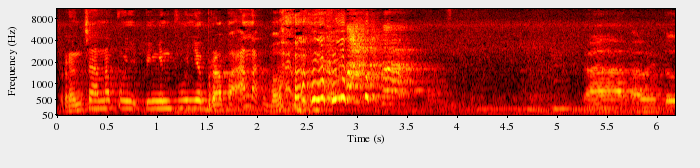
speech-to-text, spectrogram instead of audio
Rencana punya, pingin punya berapa anak Bapak? Nah, kalau itu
